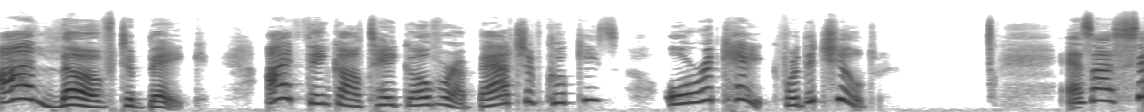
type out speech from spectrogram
I love to bake. I think I'll take over a batch of cookies or a cake for the children. As I sat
